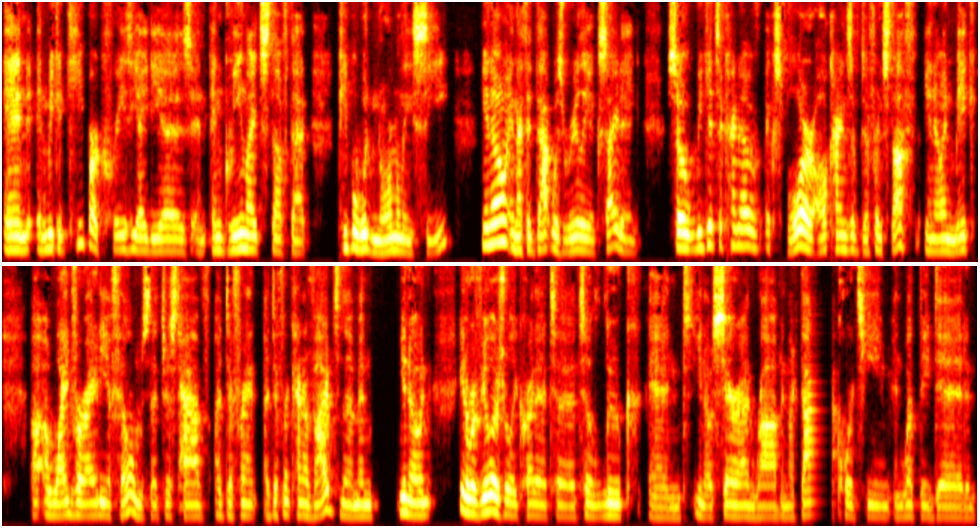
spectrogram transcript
And and we could keep our crazy ideas and and green light stuff that people wouldn't normally see, you know? And I think that was really exciting. So we get to kind of explore all kinds of different stuff, you know, and make a, a wide variety of films that just have a different a different kind of vibe to them. And you know, and you know, revealers really credit to to Luke and you know Sarah and Rob and like that core team and what they did and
